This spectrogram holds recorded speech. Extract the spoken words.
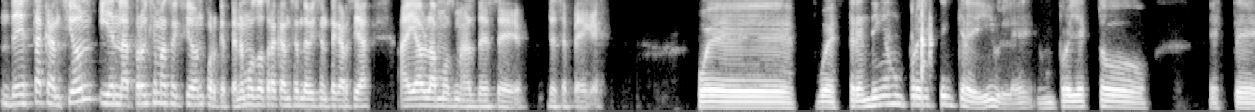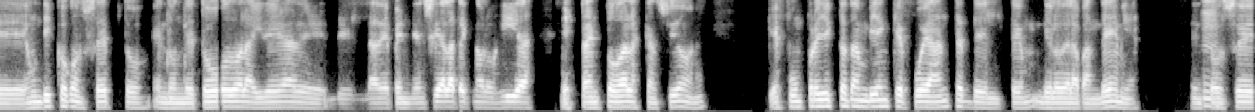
de esta canción y en la próxima sección, porque tenemos otra canción de Vicente García, ahí hablamos más de ese, de ese pegue. Pues, pues Trending es un proyecto increíble, es un proyecto, este, es un disco concepto en donde toda la idea de, de, la dependencia de la tecnología está en todas las canciones, que fue un proyecto también que fue antes del de lo de la pandemia. Mm. Entonces,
